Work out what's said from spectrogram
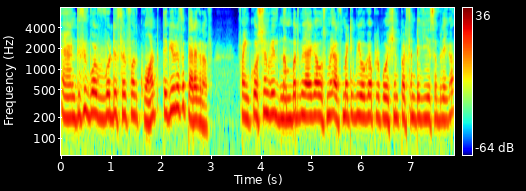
and this is what they said for quant. They given us a paragraph. Fine question with number में आएगा, उसमें अर्थमेटिक भी होगा प्रोपोर्शन परसेंटेज ये सब रहेगा.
